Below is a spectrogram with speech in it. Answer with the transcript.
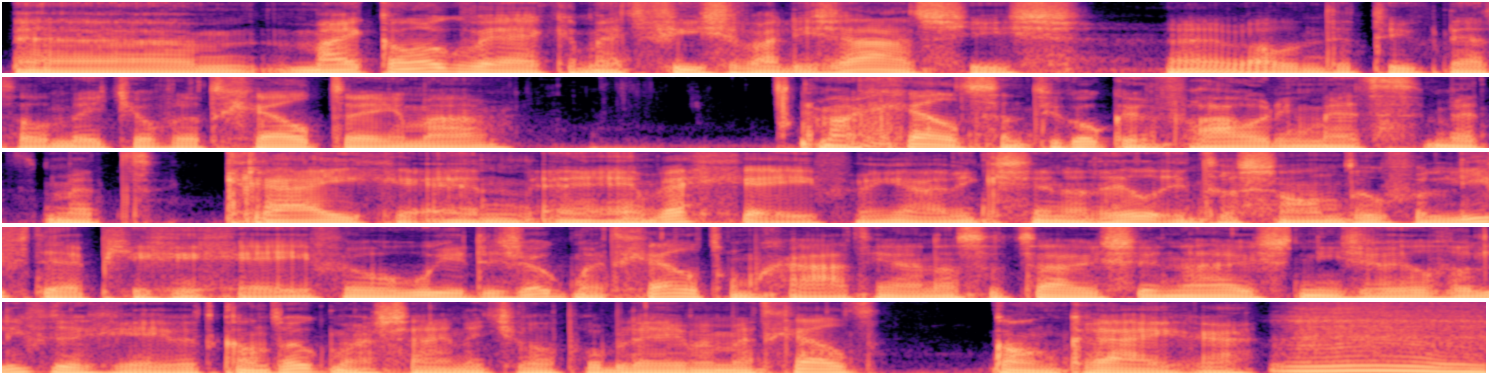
um, maar je kan ook werken met visualisaties. We hadden het natuurlijk net al een beetje over het geldthema. Maar geld staat natuurlijk ook in verhouding met, met, met krijgen en, en, weggeven. Ja, en ik vind dat heel interessant. Hoeveel liefde heb je gegeven? Hoe je dus ook met geld omgaat. Ja, en als er thuis in huis niet zo heel veel liefde gegeven. Het kan ook maar zijn dat je wat problemen met geld kan krijgen. Mm.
